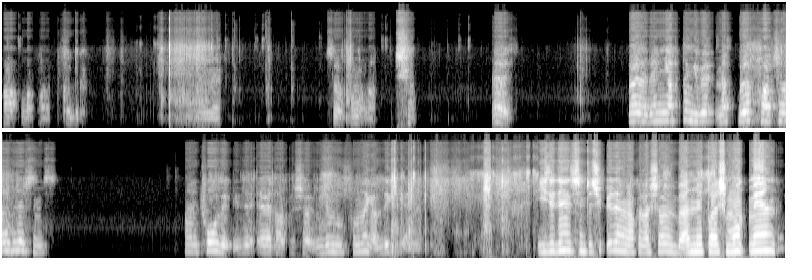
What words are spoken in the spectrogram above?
Atla atladık. Evet. Sonra komutla. Evet. Böyle benim yaptığım gibi böyle parçalayabilirsiniz. Yani çok zevkliydi. Evet arkadaşlar videomuzun sonuna geldik yani. İzlediğiniz için teşekkür ederim arkadaşlar. Beğenmeyi paylaşmayı unutmayın.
